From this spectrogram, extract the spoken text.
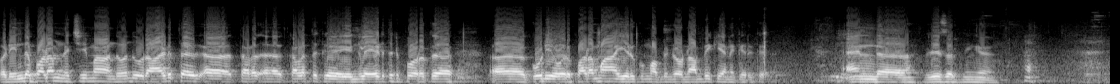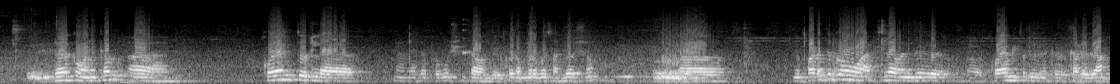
பட் இந்த படம் நிச்சயமாக வந்து வந்து ஒரு அடுத்த தர களத்துக்கு எங்களை எடுத்துகிட்டு போகிறது கூடிய ஒரு படமாக இருக்கும் அப்படின்ற ஒரு நம்பிக்கை எனக்கு இருக்குது அண்ட் விஜய் சார் நீங்கள் எல்லாருக்கும் வணக்கம். கோயம்புத்தூரில் நாங்கள் எல்லாம் ப்ரொமோஷனுக்காக வந்திருக்கோம். ரொம்ப ரொம்ப சந்தோஷம். இந்த படத்துக்கும் ஆக்சுவலாக வந்து கோயம்புத்தூரில் இருக்கிற கதை தான்.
